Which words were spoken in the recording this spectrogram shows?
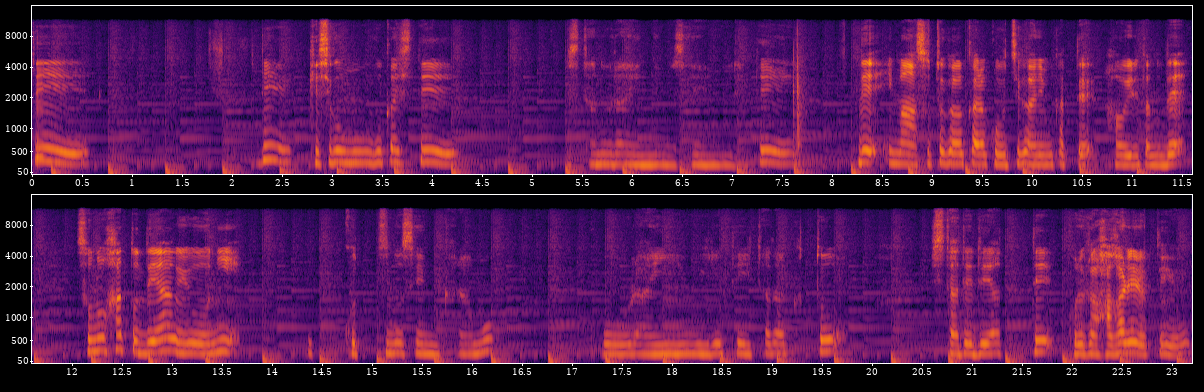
てで消しゴムを動かして下のラインにも線を入れてで今外側からこう内側に向かって刃を入れたのでその刃と出会うようにこっちの線からもこうラインを入れていただくと下で出会ってこれが剥がれるっていう。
